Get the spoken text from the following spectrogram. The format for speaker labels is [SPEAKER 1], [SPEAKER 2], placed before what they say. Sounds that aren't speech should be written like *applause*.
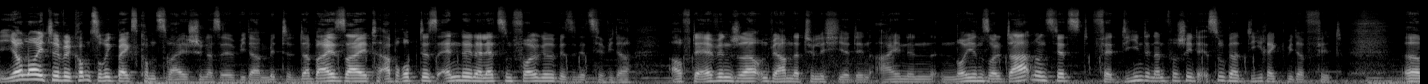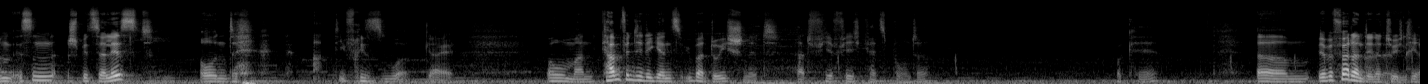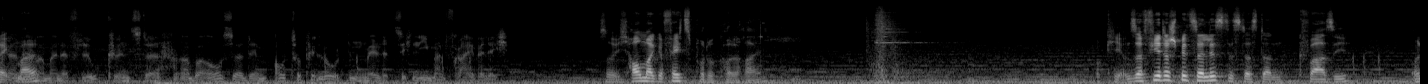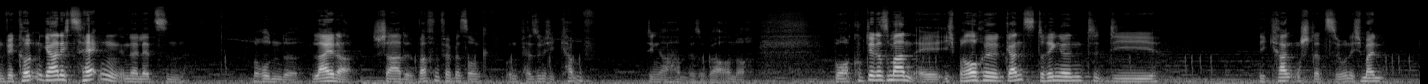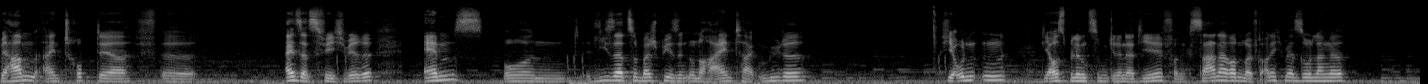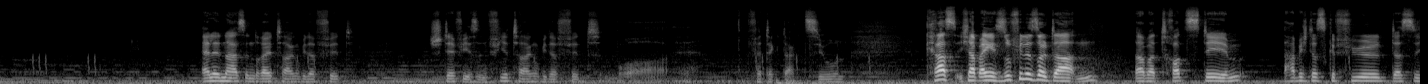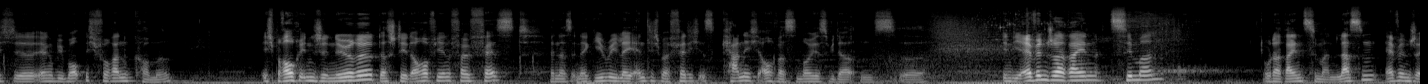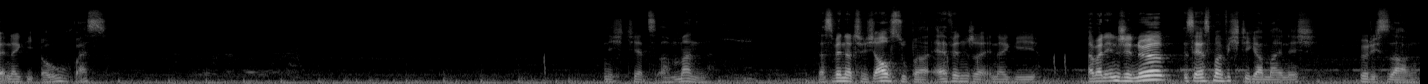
[SPEAKER 1] Jo Leute, willkommen zurück bei XCOM 2. Schön, dass ihr wieder mit dabei seid. Abruptes Ende in der letzten Folge. Wir sind jetzt hier wieder auf der Avenger und wir haben natürlich hier den einen neuen Soldaten uns jetzt verdient, in Anführungsstrichen. Der ist sogar direkt wieder fit. Ähm, ist ein Spezialist und *laughs* die Frisur, geil. Oh Mann, Kampfintelligenz über Durchschnitt. Hat vier Fähigkeitspunkte. Okay. Ähm, wir befördern den natürlich direkt mal.
[SPEAKER 2] Meine Flugkünste, aber außer dem Autopiloten meldet sich niemand freiwillig.
[SPEAKER 1] So, ich hau mal Gefechtsprotokoll rein. Okay, unser vierter Spezialist ist das dann quasi. Und wir konnten gar nichts hacken in der letzten Runde. Leider. Schade. Waffenverbesserung und persönliche Kampfdinger haben wir sogar auch noch. Boah, guck dir das mal an, ey. Ich brauche ganz dringend die, die Krankenstation. Ich meine, wir haben einen Trupp, der äh, einsatzfähig wäre. Ems und Lisa zum Beispiel sind nur noch einen Tag müde. Hier unten die Ausbildung zum Grenadier von Xanaron läuft auch nicht mehr so lange. Elena ist in drei Tagen wieder fit. Steffi ist in vier Tagen wieder fit. Boah, ey. Verdeckte Aktion. Krass, ich habe eigentlich so viele Soldaten, aber trotzdem habe ich das Gefühl, dass ich äh, irgendwie überhaupt nicht vorankomme. Ich brauche Ingenieure, das steht auch auf jeden Fall fest. Wenn das Energierelay endlich mal fertig ist, kann ich auch was Neues wieder ins, äh, in die Avenger reinzimmern. Oder reinzimmern lassen. Avenger Energie. Oh, was? Nicht jetzt. Oh Mann. Das wäre natürlich auch super. Avenger Energie. Aber ein Ingenieur ist erstmal wichtiger, meine ich. Würde ich sagen.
